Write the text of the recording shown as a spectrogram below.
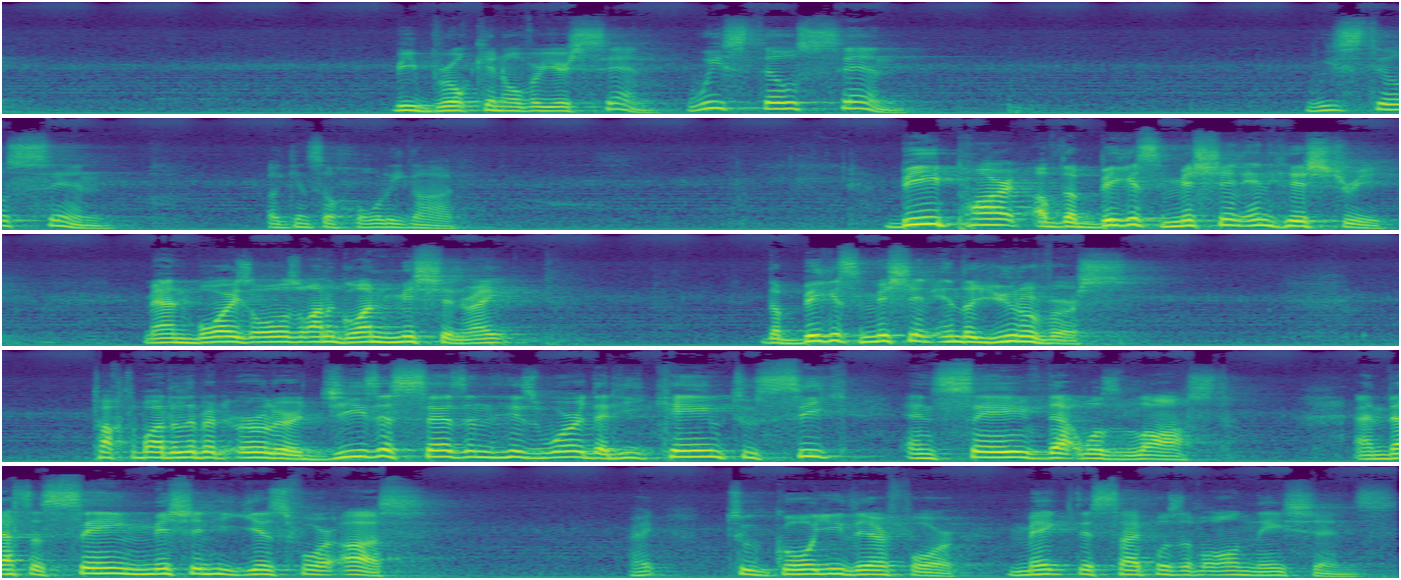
Be broken over your sin. We still sin. We still sin against a holy God. Be part of the biggest mission in history. Man, boys always want to go on mission, right? The biggest mission in the universe. Talked about a little bit earlier. Jesus says in his word that he came to seek and save that was lost. And that's the same mission he gives for us. Right? To go ye therefore, make disciples of all nations.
